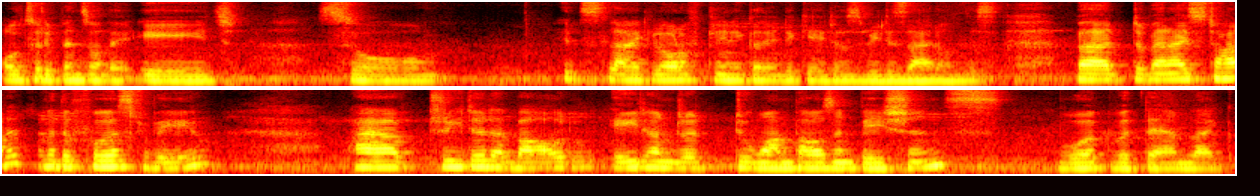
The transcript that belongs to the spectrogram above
also depends on their age. So it's like a lot of clinical indicators we decide on this. But when i started with the first wave i have treated about 800 to 1000 patients worked with them like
